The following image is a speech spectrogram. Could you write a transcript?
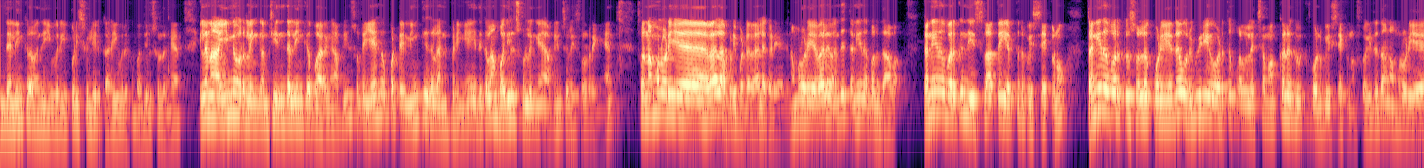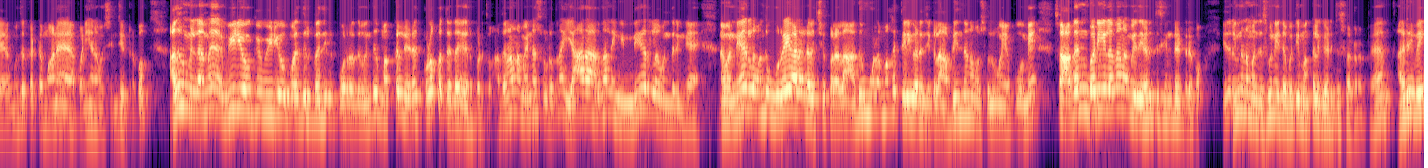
இந்த லிங்கை வந்து இவர் இப்படி சொல்லியிருக்காரு. இவருக்கு பதில் சொல்லுங்க. இல்லை நான் இன்னொரு லிங்க் அமைச்சு இந்த லிங்கை பாருங்க. அப்படின்னு சொல்லி ஏகப்பட்ட லிங்குகள் அனுப்புறீங்க. இதுக்கெல்லாம் பதில் சொல்லுங்க அப்படின்னு சொல்லி சொல்றீங்க. ஸோ நம்மளுடைய வேலை அப்படிப்பட்ட வேலை கிடையாது. நம்மளுடைய வேலை வந்து தனிநபர் தாவா. தனிநபருக்கு இந்த இஸ்லாத்தை எடுத்துட்டு போய் சேர்க்கணும். தனிநபருக்கு சொல்லக்கூடியதை ஒரு வீடியோ எடுத்து பல லட்சம் மக்களுக்கு கொண்டு போய் சேர்க்கணும். ஸோ இதுதான் நம்மளுடைய முதற்கட்டமான பணியை நம்ம செஞ்சுட்டு இருக்கோம். அதுவும் இல்லாம வீடியோக்கு வீடியோ பதில் பதில் போடுறது வந்து மக்களிடம் குழப்பத்தை தான் ஏற்படுத்தும். அதனால நம்ம என்ன சொல்றோம்னா யாரா இருந்தாலும் நீங்க நேர்ல வந்துருங்க. நம்ம நேர்ல வந்து உரையாடலை வச்சுக்கொள்ளலாம் அது மூலமாக தெளிவடைஞ்சிக்கலாம் அப்படின்னு தான் நம்ம சொல்லுவோம் எப்பவுமே. ஸோ அதன்படியில தான் நம்ம இதை எடுத்து சென்றுட்டு இருக்கோம். இன்னும் நம்ம இந்த சூனியத்தை பத்தி மக்களுக்கு எடுத்து சொல்றப்ப அறிவை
